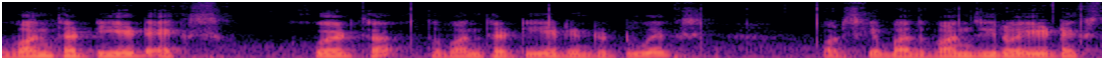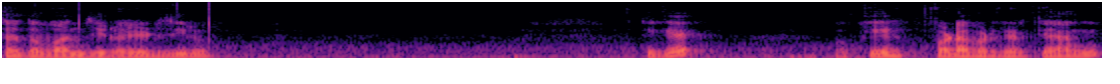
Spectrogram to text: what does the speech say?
One thirty eight x square था तो one thirty eight into two x और इसके बाद वन ज़ीरो एट एक्स था तो वन ज़ीरो एट ज़ीरो। ठीक है? ओके फटाफट करते हैं आगे।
